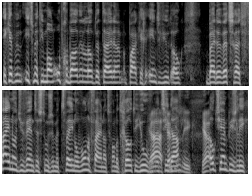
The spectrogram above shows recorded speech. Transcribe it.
ik heb iets met die man opgebouwd in de loop der tijden. Een paar keer geïnterviewd ook. Bij de wedstrijd Feyenoord-Juventus, toen ze met 2-0 wonnen Feyenoord van het grote Juve Ja, met Zidane. Champions League. Ja. Ook Champions League.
